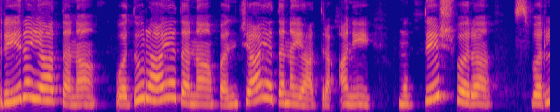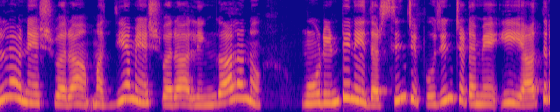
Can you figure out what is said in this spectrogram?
త్రీరయాతన వధురాయతన పంచాయతన యాత్ర అని ముక్తేశ్వర స్వర్ణేశ్వర మధ్యమేశ్వర లింగాలను మూడింటిని దర్శించి పూజించటమే ఈ యాత్ర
